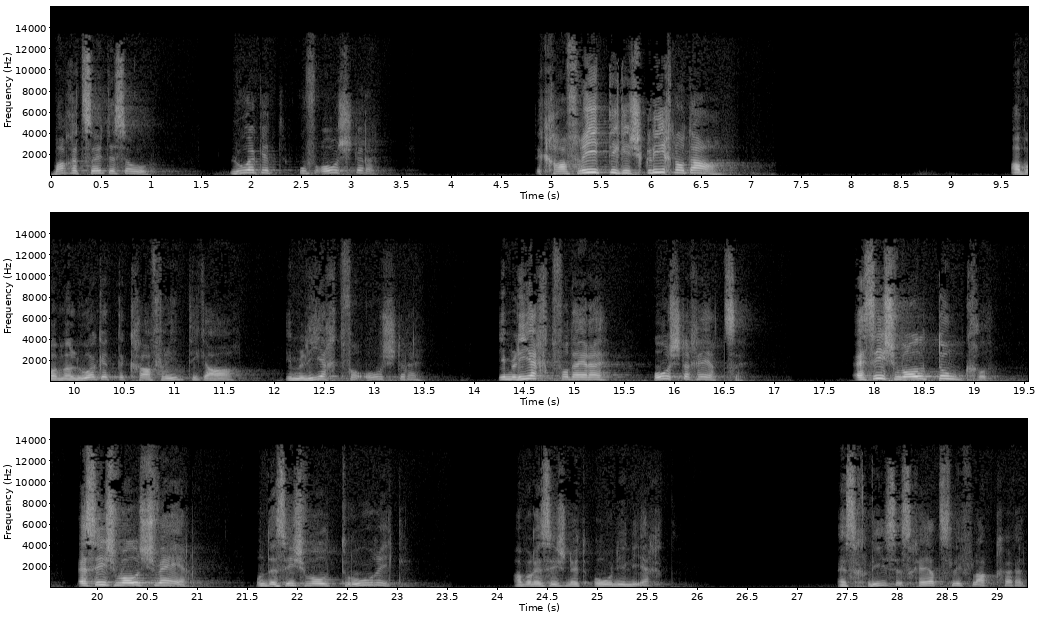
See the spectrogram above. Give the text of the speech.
Macht es nicht so. Schaut auf Ostern. Der Karfreitag ist gleich noch da. Aber wir schauen den Karfreitag an im Licht von Ostern. Im Licht von dieser Osterkerze. Es ist wohl dunkel. Es ist wohl schwer. Und es ist wohl traurig. Aber es ist nicht ohne Licht. Ein kleines Kerzchen flackert.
